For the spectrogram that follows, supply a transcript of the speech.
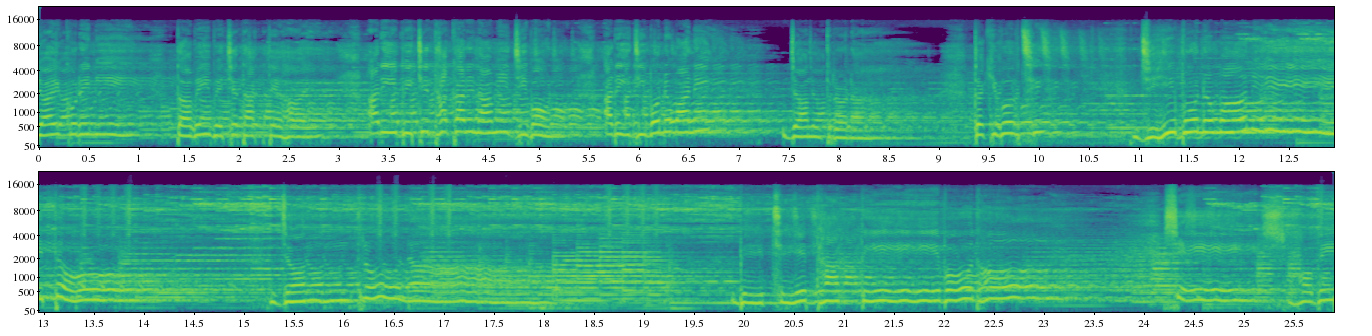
জয় করে নিয়ে তবেই বেঁচে থাকতে হয়। আর এই বেঁচে থাকার নামই জীবন, আর এই জীবন মানে যন্ত্রণা। তো কি বলছি? জীবন মানে তো যন্ত্রণা। বেঁচে থাকতে বোধ শেষ হবে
